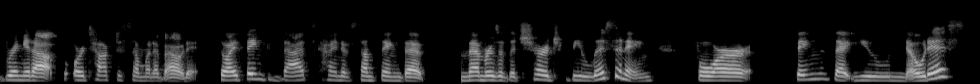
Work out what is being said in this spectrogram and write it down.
bring it up or talk to someone about it. So I think that's kind of something that members of the church be listening for things that you notice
